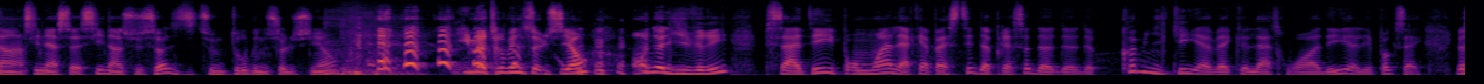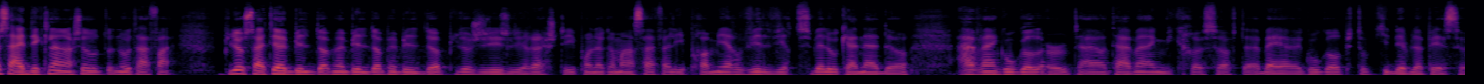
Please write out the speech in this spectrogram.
ancien associé dans le sous-sol. Il dit Tu me trouves une solution? Il m'a trouvé une solution. On a livré. Puis ça a été pour moi la capacité, d'après ça, de, de- de communiquer avec la 3D. À l'époque, ça, là, ça a déclenché notre, notre affaire. Puis là, ça a été un build-up, un build-up, un build-up. Puis là, je, l'ai- je l'ai racheté. Puis on a commencé à faire les premières villes virtuelles au Canada, avant Google Earth, avant Microsoft, euh, ben, Google plutôt, qui développait ça.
